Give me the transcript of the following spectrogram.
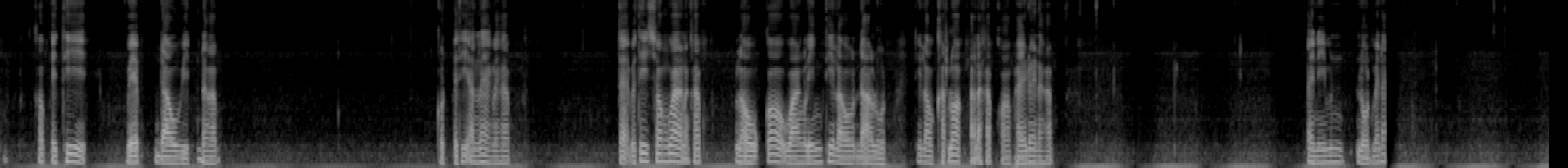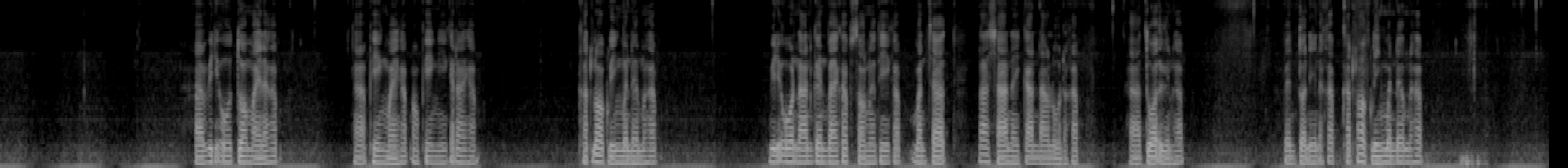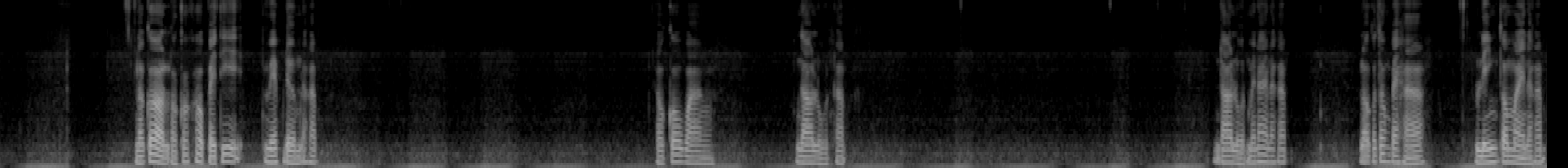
เข้าไปที่เว็บดาวิดนะครับ กดไปที่อันแรกเลยครับ แตะไปที่ช่องว่างนะครับ เราก็วางลิงก์ที่เราดาวน์โหลดที่เราคัดลอกมานะครับ ขออภัยด้วยนะครับ อันนี้มันโหลดไม่ได้ หาวิดีโอตัวใหม่นะครับ หาเพลงใหม่ครับ เอาเพลงนี้ก็ได้ครับ คัดลอกลิงก์เหมือนเดิมนะครับ วิดีโอนานเกินไปครับ 2 นาทีครับ มันจะล่าช้าในการดาวน์โหลดนะครับ หาตัวอื่นครับ เป็นตัวนี้นะครับ คัดลอกลิงก์เหมือนเดิมนะครับ แล้วก็เราก็เข้าไปที่เว็บเดิมนะครับ เราก็วางดาวน์โหลดครับ ดาวน์โหลดไม่ได้นะครับ เราก็ต้องไปหาลิงก์ตัวใหม่นะครับ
